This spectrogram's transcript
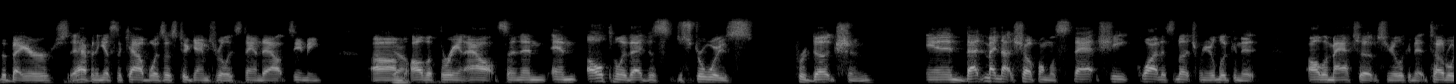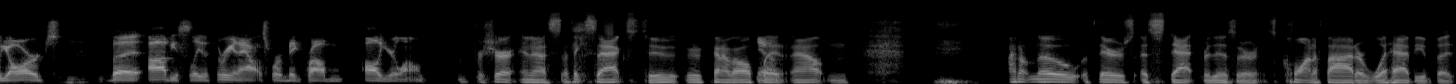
the Bears. It happened against the Cowboys. Those two games really stand out to me. Um, Yeah. All the three and outs, and then and ultimately that just destroys production, and that may not show up on the stat sheet quite as much when you're looking at all the matchups and you're looking at total yards. But obviously, the three and outs were a big problem all year long. for sure. And that's I think sacks too are kind of all Yeah. played out. And I don't know if there's a stat for this or it's quantified or what have you, but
